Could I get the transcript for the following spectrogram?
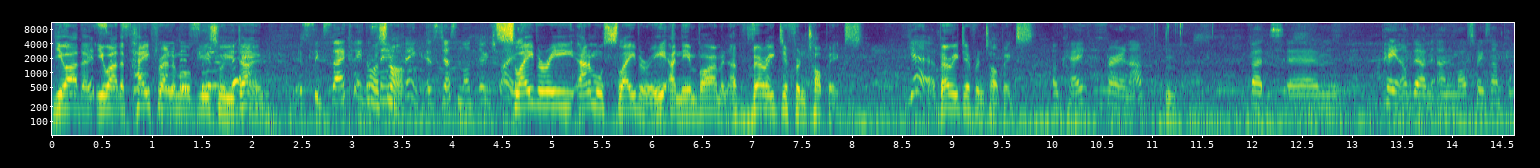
you either It's you either pay for animal abuse or you thing. don't. It's exactly the No, it's same thing. It's just not their choice. Slavery, animal slavery, and the environment are very different topics. yeah. Very different topics. Okay, fair enough. Hmm. But um, pain of the animals, for example.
